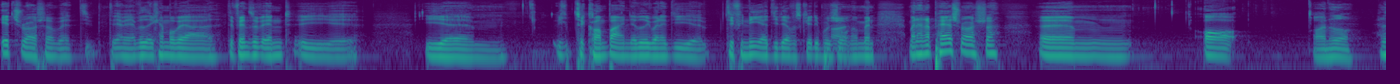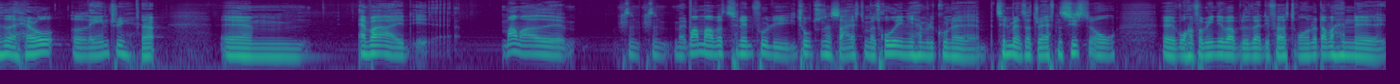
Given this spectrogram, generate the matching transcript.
edge rusher, hvad, det, jeg ved ikke, han må være defensive end i, øh, i, øh, til combine. Jeg ved ikke, hvordan de øh, definerer de der forskellige positioner, men, men han er pass rusher, øh, og, og han hedder? Han hedder Harold Landry. Ja. Øhm, han var et, et meget, meget, øh, sådan, sådan, meget, meget talentfuld i, i 2016. Man troede egentlig, at han ville kunne øh, tilmelde sig draften sidste år øh, hvor han formentlig var blevet valgt i første runde. Der var han øh,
